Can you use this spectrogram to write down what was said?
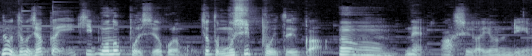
でも、でも若干生き物っぽいですよ、これも。ちょっと虫っぽいというか、うんうん。ね、足が4輪。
